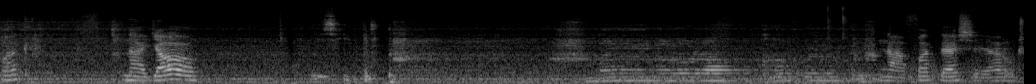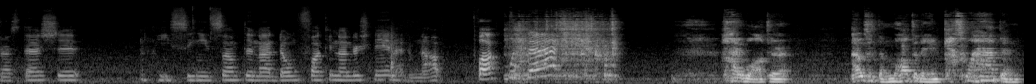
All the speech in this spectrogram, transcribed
Fuck. Nah, y'all. What is he? Nah, fuck that shit. I don't trust that shit. He's singing something I don't fucking understand. I do not fuck with that. Hi, Walter. I was at the mall today, and guess what happened?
